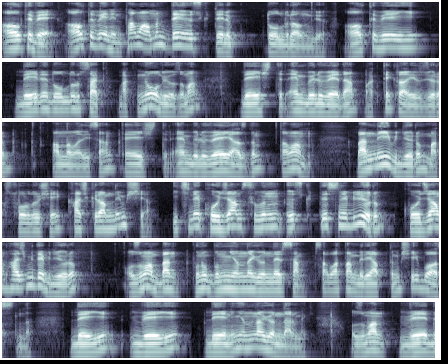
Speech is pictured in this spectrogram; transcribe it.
6V. 6V'nin tamamını D öz kütleli dolduralım diyor. 6V'yi D ile doldurursak bak ne oluyor o zaman? D eşittir M bölü V'den. Bak tekrar yazıyorum. Anlamadıysan T eşittir M bölü V yazdım. Tamam mı? Ben neyi biliyorum? Bak sorduğu şey kaç gram demiş ya. İçine koyacağım sıvının öz kütlesini biliyorum. Koyacağım hacmi de biliyorum. O zaman ben bunu bunun yanına gönderirsem sabahtan beri yaptığım şey bu aslında. D'yi, V'yi D'nin yanına göndermek. O zaman VD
